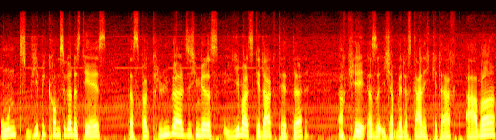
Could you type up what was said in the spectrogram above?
und wir bekommen sogar das DS. Das war klüger, als ich mir das jemals gedacht hätte. Okay, also ich habe mir das gar nicht gedacht, aber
